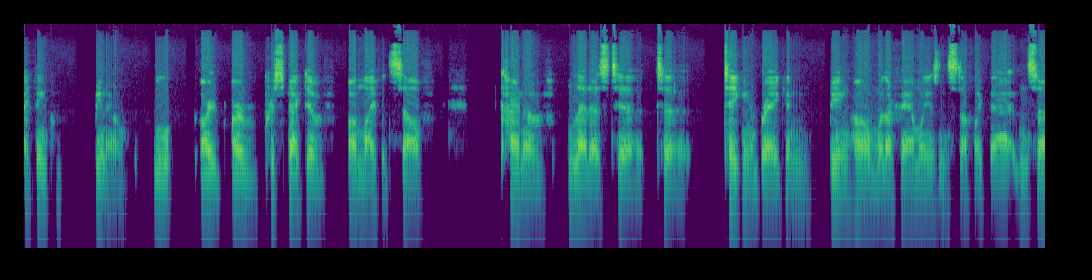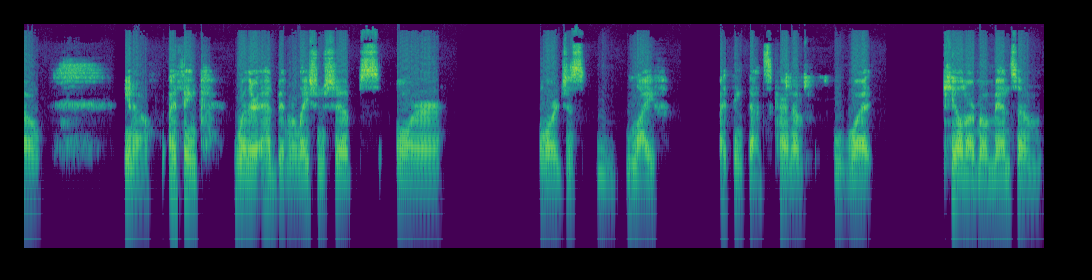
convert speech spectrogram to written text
i think you know our our perspective on life itself kind of led us to to taking a break and being home with our families and stuff like that and so you know i think whether it had been relationships or or just life i think that's kind of what killed our momentum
